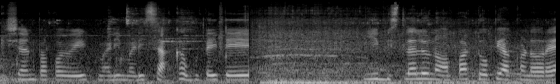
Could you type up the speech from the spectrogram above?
ಕಿಶನ್ ಪಾಪ ವೆಯ್ಟ್ ಮಾಡಿ ಮಾಡಿ ಸಾಕಾಗ್ಬಿಟ್ಟೈತೆ. ಈ ಬಿಸಿಲಲ್ಲೂ ನಮ್ಮ ಅಪ್ಪ ಟೋಪಿ ಹಾಕ್ಕೊಂಡವ್ರೆ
